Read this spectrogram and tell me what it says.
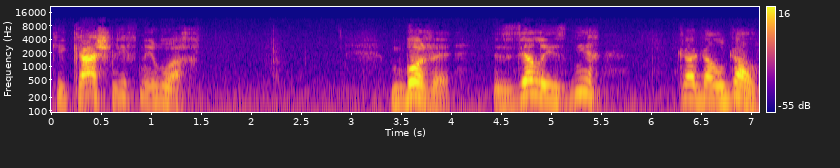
кикаш лифный руах. Боже, сделай из них кагалгал.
